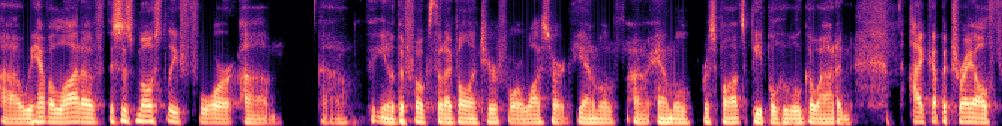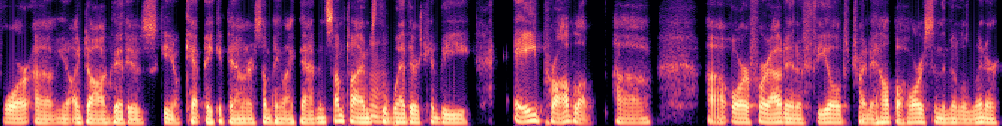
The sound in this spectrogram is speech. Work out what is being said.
Uh, we have a lot of this is mostly for um, uh, you know the folks that I volunteer for, Wasart, the animal uh, animal response people who will go out and hike up a trail for uh, you know a dog that is you know can't make it down or something like that. And sometimes mm-hmm. the weather can be a problem. Uh, uh, or if we're out in a field trying to help a horse in the middle of winter,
